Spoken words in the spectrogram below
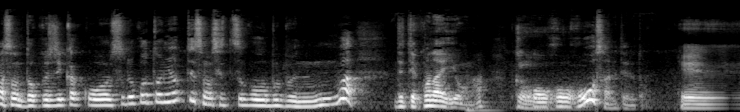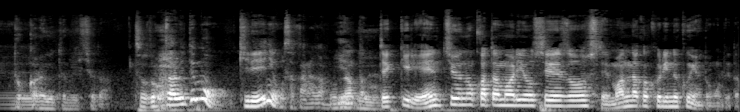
まあ、その独自加工をすることによってその接合部分は出てこないような方法をされてると、へえどっから見ても一緒だ。そうどこから見ても綺麗にお魚が見える。となんかてっきり円柱の塊を製造して真ん中くり抜くんやと思ってた。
